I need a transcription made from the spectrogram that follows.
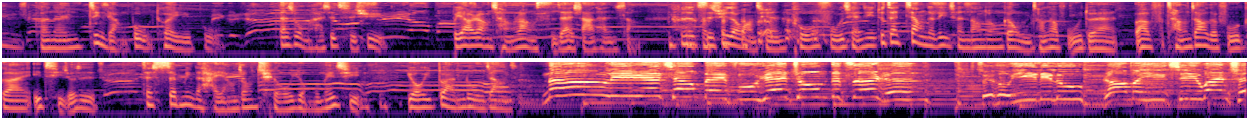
嗯，可能进两步退一步，但是我们还是持续，不要让长浪死在沙滩上，就是持续的往前匍匐前进。就在这样的历程当中，跟我们长照服务对岸呃长照的服务个案一起，就是在生命的海洋中求泳，我们一起游一段路这样子。能力越强，背负越重的责任，最后一里路，让我们一起完成。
